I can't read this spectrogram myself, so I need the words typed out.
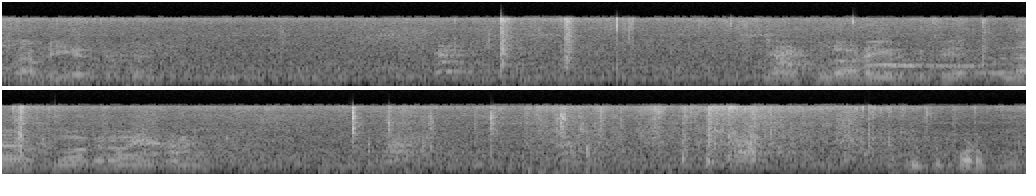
அது அப்படியே இருக்குது. இந்த புலோடை இருக்குது. இந்த ஸ்மோக்கரை வாங்கிக்கோங்க சுட்டு போட போகுது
